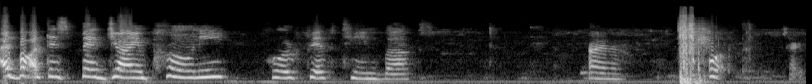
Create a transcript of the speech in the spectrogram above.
I bought this big giant pony for 15 bucks. I know. Oh, sorry.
